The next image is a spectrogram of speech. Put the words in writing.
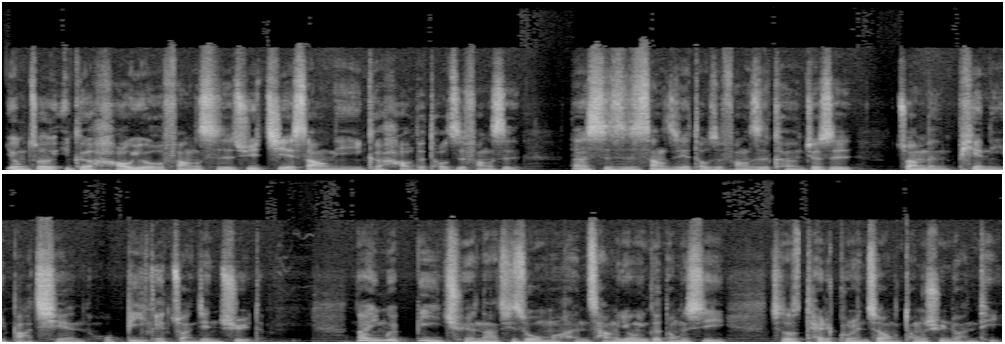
用作一个好友的方式去介绍你一个好的投资方式，但事实上这些投资方式可能就是。专门骗你把钱或币给转进去的，那因为币圈呢，其实我们很常用一个东西，就是 Telegram 这种通讯软体，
